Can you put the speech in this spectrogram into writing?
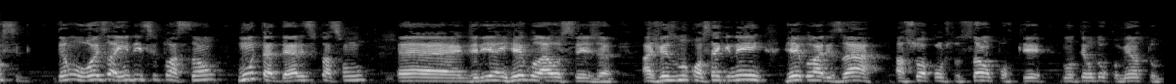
estão hoje ainda em situação, muitas delas em situação, é, diria, irregular, ou seja, às vezes não consegue nem regularizar a sua construção porque não tem um documento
